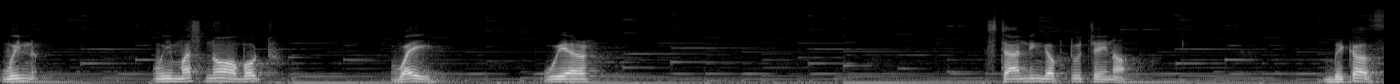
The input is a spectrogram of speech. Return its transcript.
we, we must know about why we are standing up to China. Because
